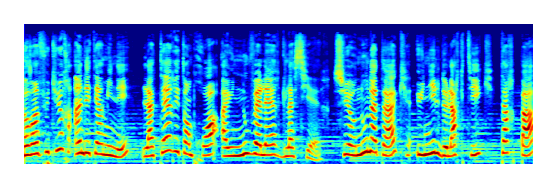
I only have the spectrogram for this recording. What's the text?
Dans un futur indéterminé, la Terre est en proie à une nouvelle ère glaciaire. Sur Nunatak, une île de l'Arctique, Tarpa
